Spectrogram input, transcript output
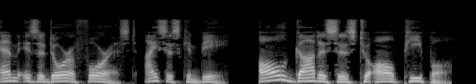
M. Isidora Forrest, Isis can be, "...all goddesses to all people."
